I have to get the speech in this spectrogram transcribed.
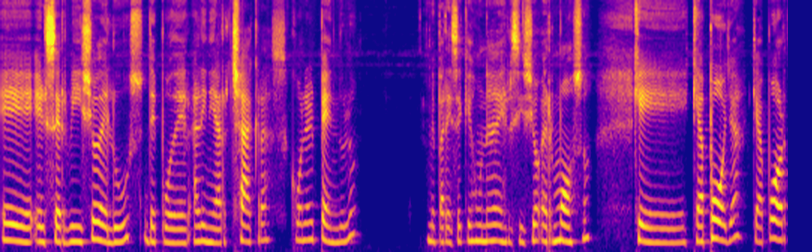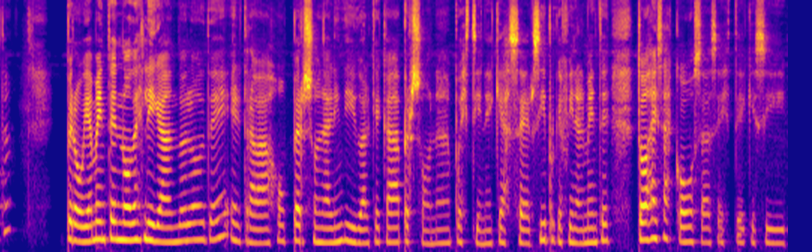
eh, el servicio de luz de poder alinear chakras con el péndulo me parece que es un ejercicio hermoso que, apoya, que aporta, pero obviamente no desligándolo del trabajo personal individual que cada persona pues tiene que hacer, ¿sí? Porque finalmente todas esas cosas, este, que si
